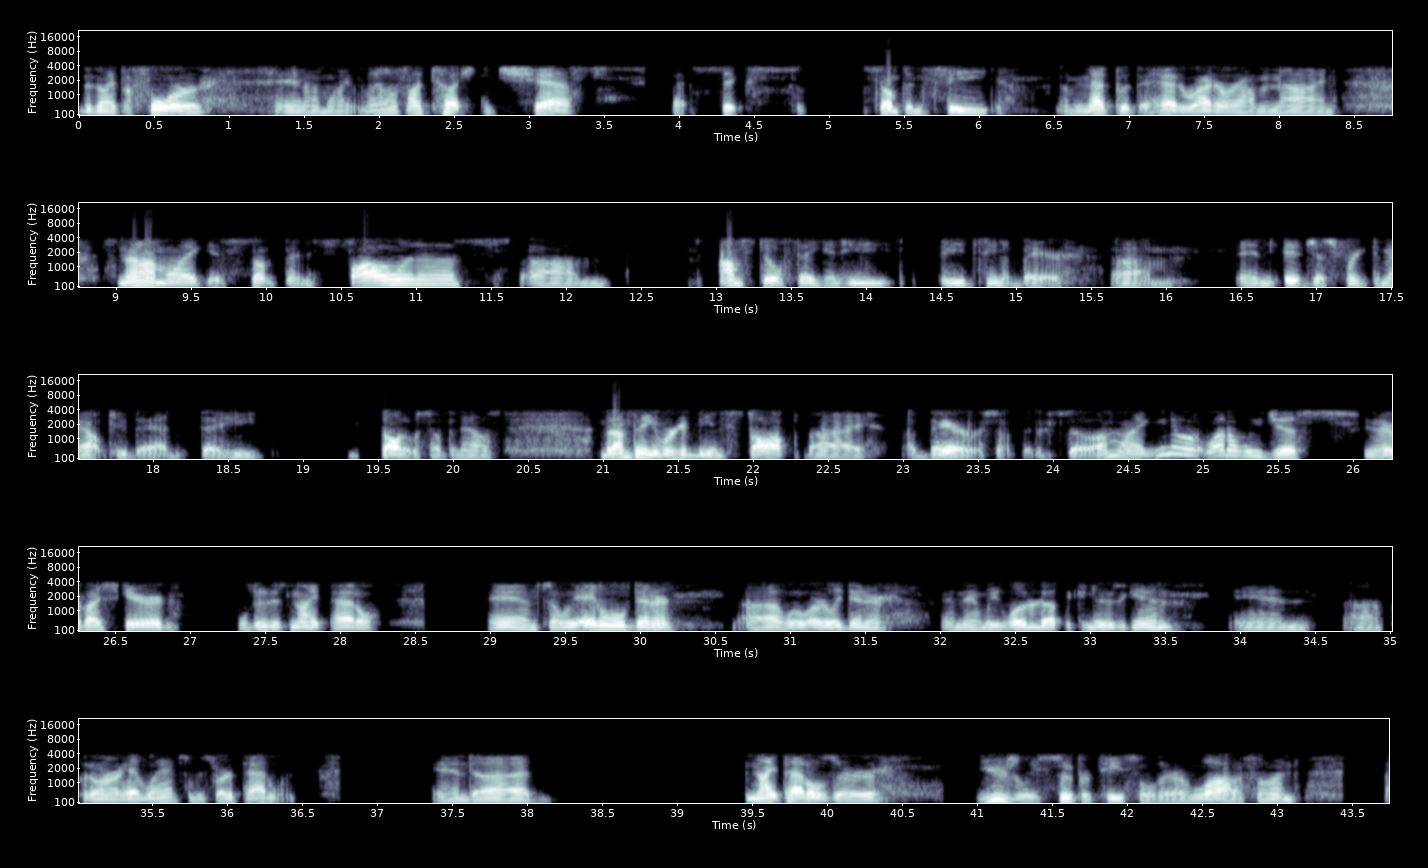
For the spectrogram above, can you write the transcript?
the night before, and I'm like, well, if I touch the chest at six something feet, I mean, that put the head right around nine. So now I'm like, is something following us? Um, I'm still thinking he he'd seen a bear, um, and it just freaked him out too bad that he thought it was something else. But I'm thinking we're gonna being stalked by a bear or something. So I'm like, you know what? Why don't we just, you know, everybody's scared. We'll do this night paddle. And so we ate a little dinner, uh, a little early dinner, and then we loaded up the canoes again and uh, put on our headlamps and we started paddling. And uh, night paddles are usually super peaceful. They're a lot of fun.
